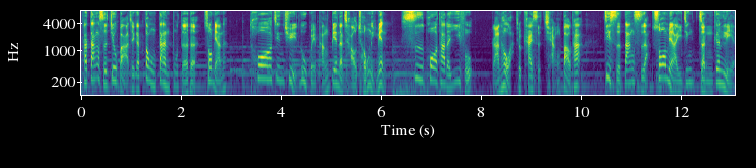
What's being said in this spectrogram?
他当时就把这个动弹不得的索米亚呢，拖进去路轨旁边的草丛里面。撕破他的衣服，然后啊就开始强暴他。即使当时啊，索米亚已经整个脸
